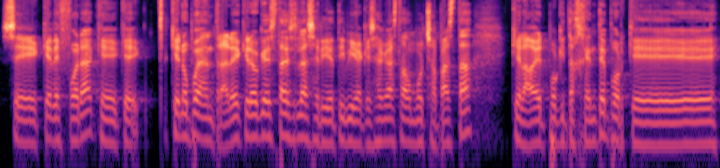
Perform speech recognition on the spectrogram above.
se quede fuera, que, que, no pueda entrar, ¿eh? Creo que esta es la serie típica que se han gastado mucha pasta, que la va a ver poquita gente porque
